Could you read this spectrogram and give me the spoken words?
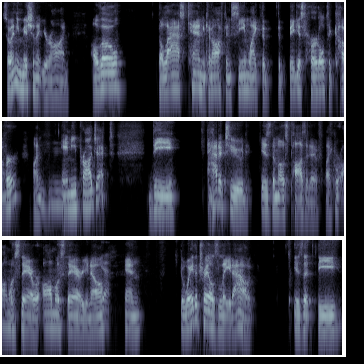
So any mission that you're on, although the last 10 can often seem like the, the biggest hurdle to cover on Mhm. any project, the attitude is the most positive. Like we're almost there, we're almost there, you know? Yeah. And the way the trail is laid out is that the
